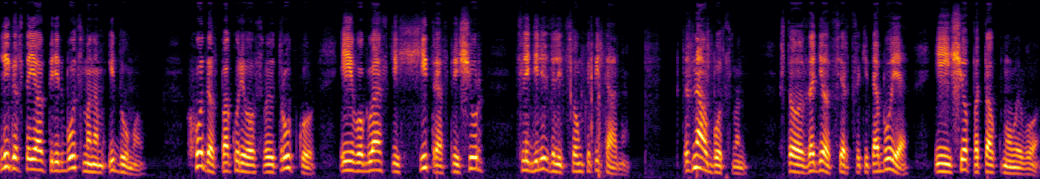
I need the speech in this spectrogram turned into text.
Лигов стоял перед боцманом и думал. Ходов покуривал свою трубку, и его глазки хитро в прищур следили за лицом капитана. Знал боцман, что задел сердце китобоя, и еще подтолкнул его.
